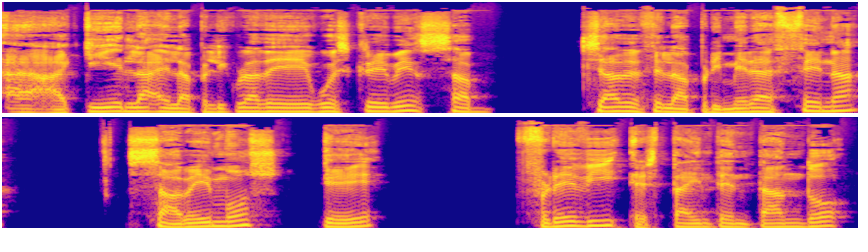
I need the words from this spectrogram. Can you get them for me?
Aquí en la, en la película de Wes Craven, ya desde la primera escena, sabemos que Freddy está intentando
